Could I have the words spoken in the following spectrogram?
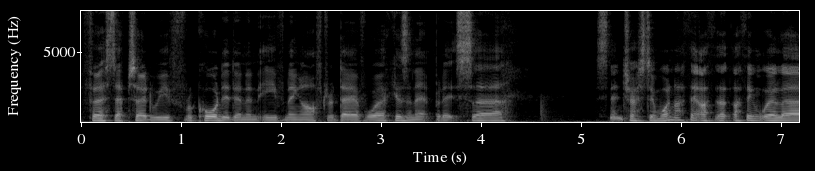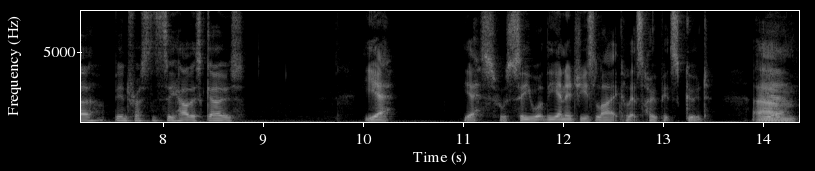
first episode we've recorded in an evening after a day of work, isn't it? But it's uh, it's an interesting one. I think I, th- I think we'll uh, be interested to see how this goes. Yeah. Yes, we'll see what the energy's like. Let's hope it's good. Yeah. Um,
